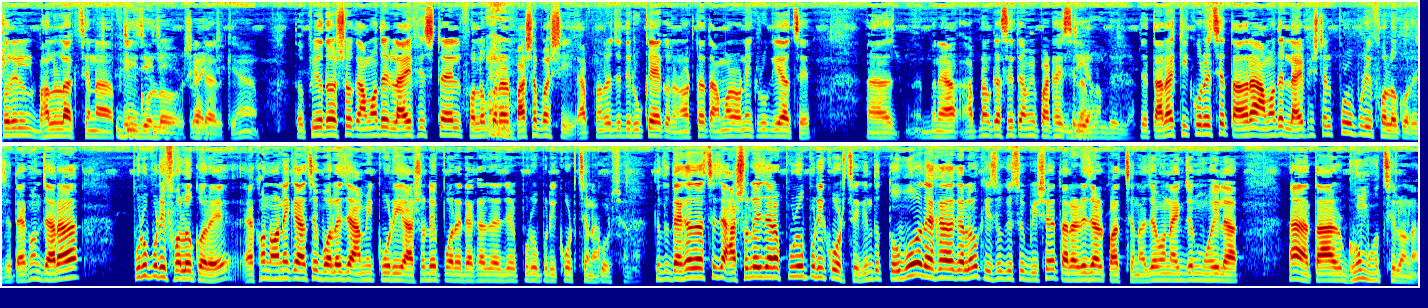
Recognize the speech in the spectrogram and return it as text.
শরীর ভালো লাগছে না ফিল করল সেটা. আর কি হ্যাঁ। তো প্রিয় দর্শক আমাদের লাইফ স্টাইল ফলো করার পাশাপাশি আপনারা যদি রুকিয়া করেন অর্থাৎ আমার অনেক রুগী আছে মানে আপনার কাছে তো আমি পাঠাইছিলাম আলহামদুলিল্লাহ। যে তারা কি করেছে তারা আমাদের লাইফ স্টাইল পুরোপুরি ফলো করেছে। তো এখন যারা পুরোপুরি ফলো করে এখন অনেকে আছে বলে যে আমি করি আসলে পরে দেখা যায় যে পুরোপুরি করছে না। করছে না। কিন্তু দেখা যাচ্ছে যে আসলে যারা পুরোপুরি করছে কিন্তু তবুও দেখা গেল কিছু কিছু বিষয়ে তারা রেজাল্ট পাচ্ছে না। যেমন একজন মহিলা হ্যাঁ তার ঘুম হচ্ছিল না।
